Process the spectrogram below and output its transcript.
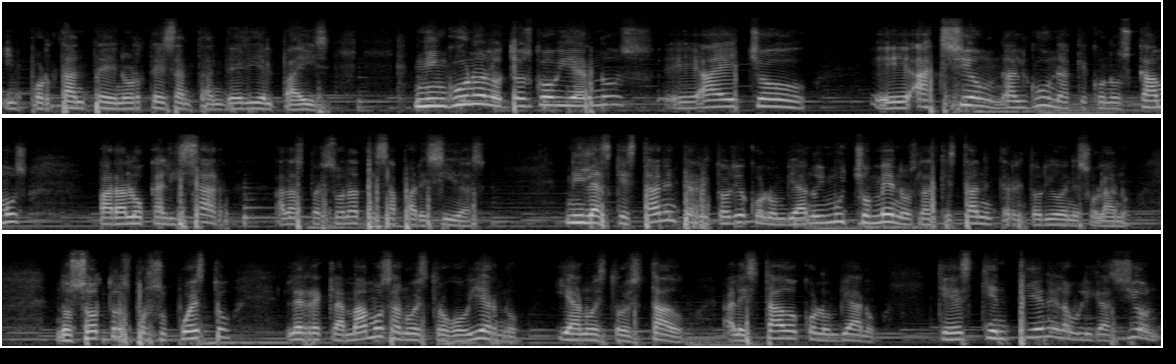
importante de norte de Santander y del país. Ninguno de los dos gobiernos ha hecho acción alguna que conozcamos para localizar a las personas desaparecidas, ni las que están en territorio colombiano y mucho menos las que están en territorio venezolano. Nosotros, por supuesto, le reclamamos a nuestro gobierno y a nuestro Estado, al Estado colombiano, que es quien tiene la obligación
